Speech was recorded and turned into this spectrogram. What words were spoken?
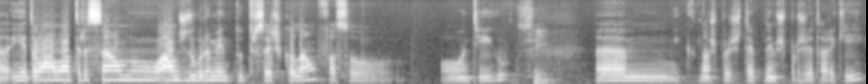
Uh, e então há uma alteração, no, há um desdobramento do terceiro escalão face ao, ao antigo. Sim. Um, e que nós depois até podemos projetar aqui.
